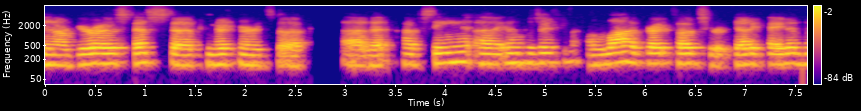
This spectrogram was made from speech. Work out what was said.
in our bureaus, best uh, commissioners uh, uh, that I've seen uh, in position. A lot of great folks who are dedicated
